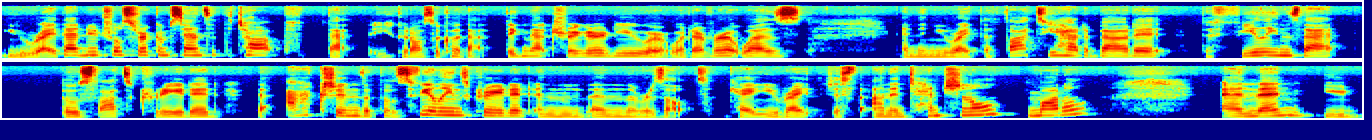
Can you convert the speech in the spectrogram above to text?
You write that neutral circumstance at the top. That you could also call that thing that triggered you or whatever it was. And then you write the thoughts you had about it, the feelings that those thoughts created, the actions that those feelings created, and then the result. Okay, you write just the unintentional model, and then you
